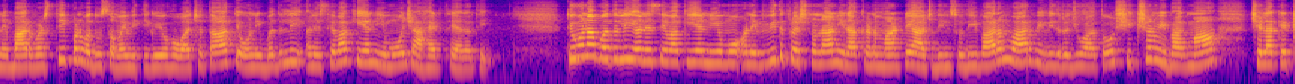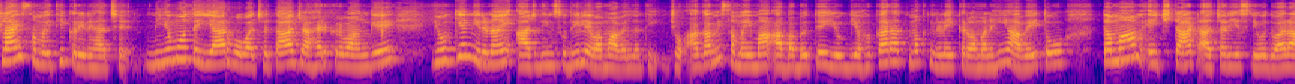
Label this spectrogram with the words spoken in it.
અને બાર વર્ષથી પણ વધુ સમય વીતી ગયો હોવા છતાં તેઓની બદલી અને સેવાકીય નિયમો જાહેર થયા નથી. તેઓના બદલી અને સેવાકીય નિયમો અને વિવિધ પ્રશ્નોના નિરાકરણ માટે આજ દિન સુધી વારંવાર વિવિધ રજૂઆતો શિક્ષણ વિભાગમાં છેલ્લા કેટલાય સમયથી કરી રહ્યા છે. નિયમો તૈયાર હોવા છતાં જાહેર કરવા અંગે યોગ્ય નિર્ણય આજ દિન સુધી લેવામાં આવેલ નથી. જો આગામી સમયમાં આ બાબતે યોગ્ય હકારાત્મક નિર્ણય કરવામાં નહીં આવે તો તમામ એચટાટ આચાર્યશ્રીઓ દ્વારા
